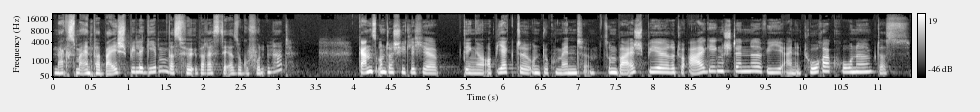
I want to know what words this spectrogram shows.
Magst du mal ein paar Beispiele geben, was für Überreste er so gefunden hat? Ganz unterschiedliche Dinge, Objekte und Dokumente. Zum Beispiel Ritualgegenstände wie eine Torakrone, das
